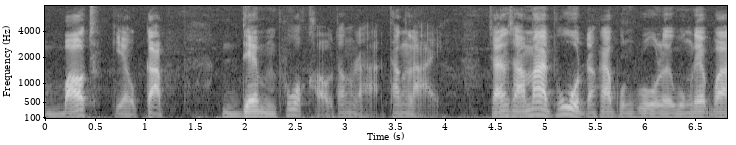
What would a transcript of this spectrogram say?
about เกี่ยวกับ them พวกเขาทั้งหลายทั้งหลาย ฉันสามารถพูดนะครับ คุณครูเลยวงเล็บว่า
